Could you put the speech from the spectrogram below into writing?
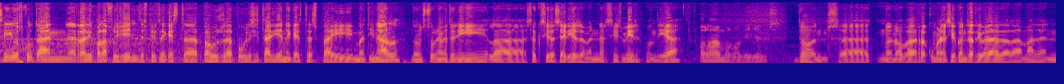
Seguiu escoltant Ràdio Palafrugell després d'aquesta pausa publicitària en aquest espai matinal doncs tornem a tenir la secció de sèries amb en Narcís Mir, bon dia Hola, molt bon dilluns. doncs eh, una nova recomanació que ens arribarà de la mà d'en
